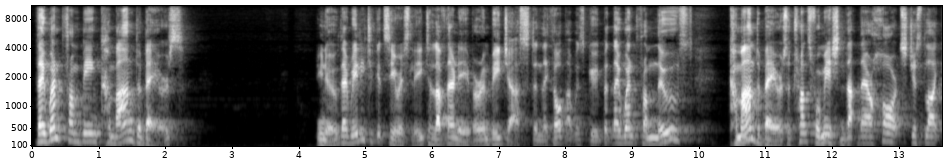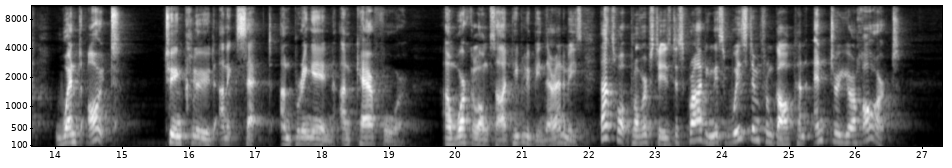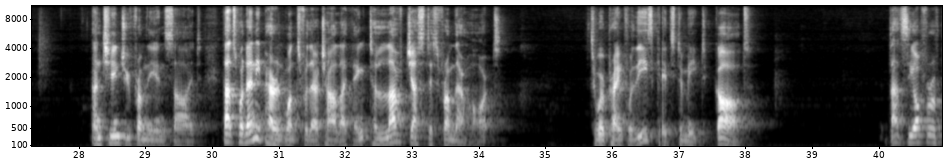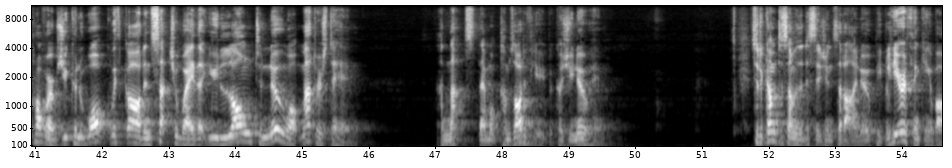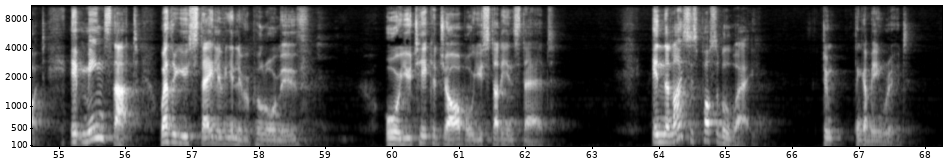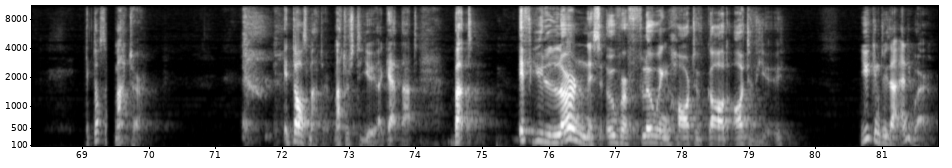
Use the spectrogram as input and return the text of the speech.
They went from being command obeyers, you know, they really took it seriously to love their neighbour and be just, and they thought that was good, but they went from those command obeyers, a transformation that their hearts just like went out to include and accept and bring in and care for and work alongside people who've been their enemies. That's what Proverbs 2 is describing. This wisdom from God can enter your heart and change you from the inside. That's what any parent wants for their child, I think, to love justice from their heart. So we're praying for these kids to meet God. That's the offer of Proverbs. You can walk with God in such a way that you long to know what matters to Him. And that's then what comes out of you because you know Him. So, to come to some of the decisions that I know people here are thinking about, it means that whether you stay living in Liverpool or move, or you take a job or you study instead, in the nicest possible way, don't think I'm being rude, it doesn't matter. It does matter. It matters to you. I get that. But if you learn this overflowing heart of God out of you, you can do that anywhere,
